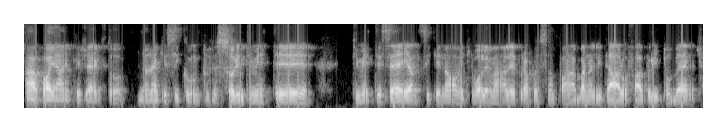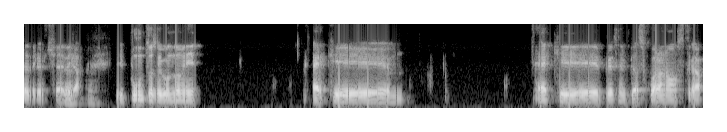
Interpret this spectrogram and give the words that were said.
Ah, poi anche, certo, non è che siccome un professore ti mette, ti mette 6 anziché 9 ti vuole male, però questa è un po' una banalità, lo fa per il tuo bene, eccetera, eccetera. Certo. Il punto, secondo me, è che, è che, per esempio, a scuola nostra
